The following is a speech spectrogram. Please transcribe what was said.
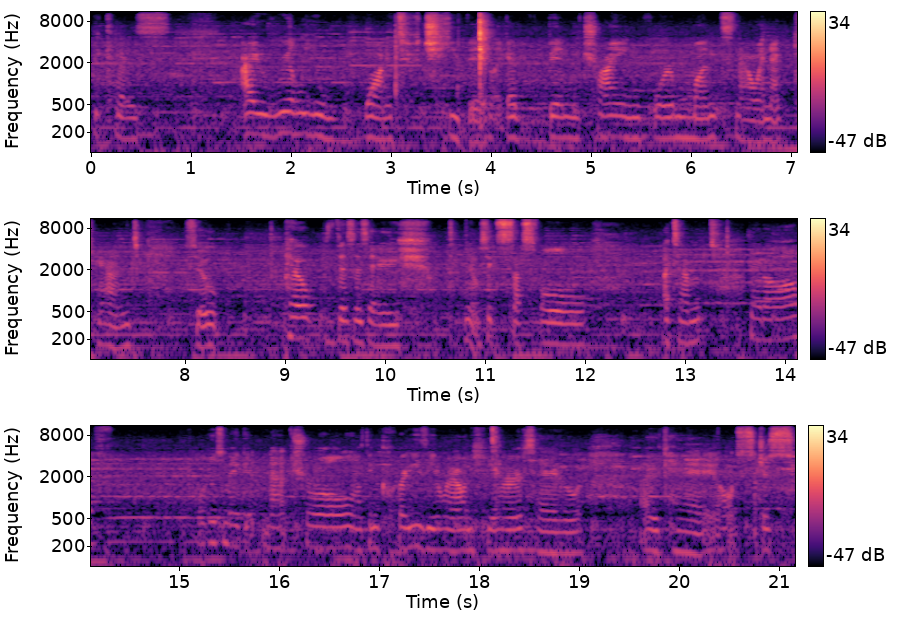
because I really wanted to achieve it. Like I've been trying for months now and I can't. So I hope this is a you know successful attempt. It off. We'll just make it natural. Nothing crazy around here so okay let's just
